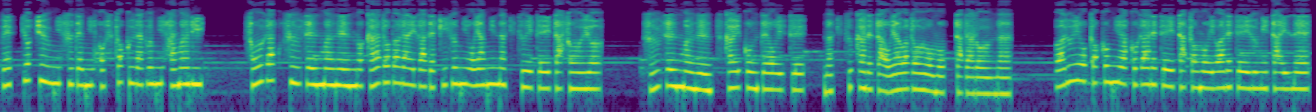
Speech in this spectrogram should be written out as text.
別居中にすでにホストクラブにはまり、総額数千万円のカード払いができずに親に泣きついていたそうよ。数千万円使い込んでおいて、泣き疲れた親はどう思っただろうな。悪い男に憧れていたとも言われているみたいね。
